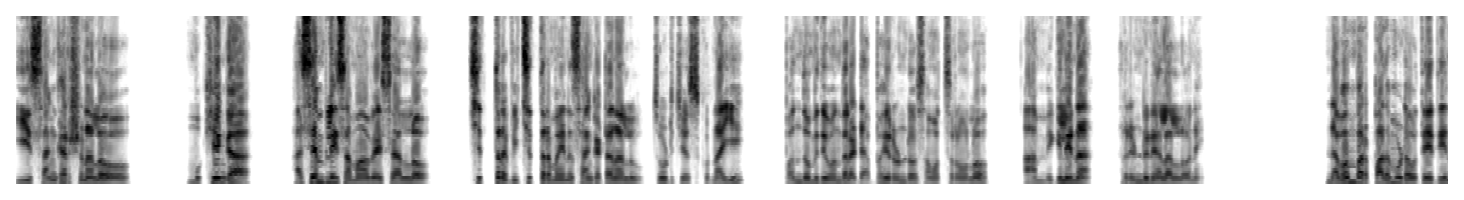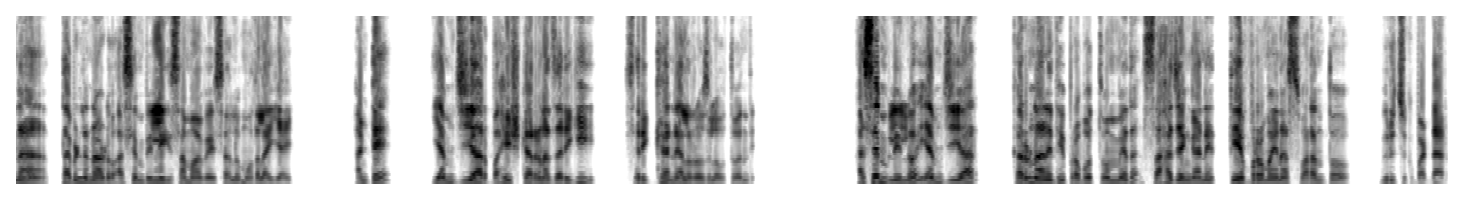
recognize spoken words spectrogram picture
ఈ సంఘర్షణలో ముఖ్యంగా అసెంబ్లీ సమావేశాల్లో చిత్ర విచిత్రమైన సంఘటనలు చోటు చేసుకున్నాయి. పంతొమ్మిది వందల డెబ్బై రెండో సంవత్సరంలో ఆ మిగిలిన రెండు నెలల్లోనే. నవంబర్ పదమూడవ తేదీన తమిళనాడు అసెంబ్లీ సమావేశాలు మొదలయ్యాయి. అంటే ఎంజీఆర్ బహిష్కరణ జరిగి సరిగ్గా నెల రోజులవుతోంది. అసెంబ్లీలో ఎంజీఆర్ కరుణానిధి ప్రభుత్వం మీద సహజంగానే తీవ్రమైన స్వరంతో విరుచుకుపడ్డారు.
